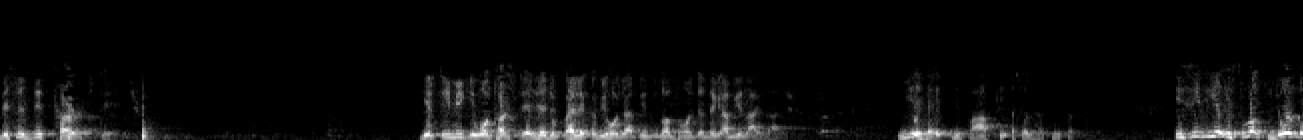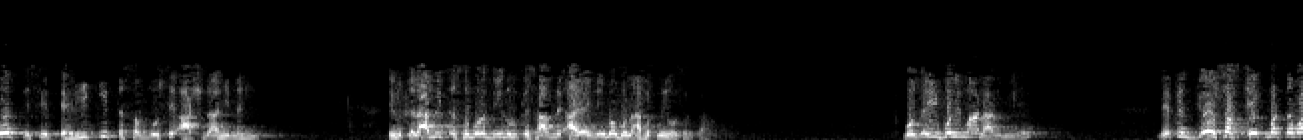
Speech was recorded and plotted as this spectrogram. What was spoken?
This is the third stage یہ ٹی وی کی وہ تھرڈ اسٹیج ہے جو پہلے کبھی ہو جاتی تھی، تو اب سمجھتے تھے کہ اب یہ لا علاج یہ ہے نفاق کی اصل حقیقت۔ اسی لیے اس وقت جو لوگ کسی تحریکی تصور سے آشنا ہی نہیں، انقلابی تصور دین ان کے سامنے آیا ہی نہیں، وہ منافق نہیں ہو سکتا۔ وہ ضعیف الایمان آدمی ہے۔ لیکن جو شخص ایک مرتبہ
